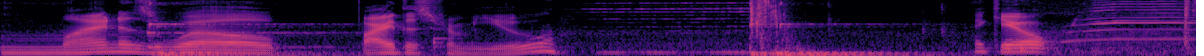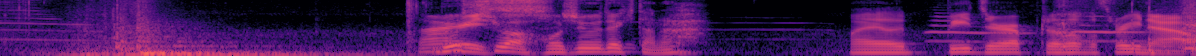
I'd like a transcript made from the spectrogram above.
might as well buy this from you. Thank you. Nice. My beads are up to level 3 now.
